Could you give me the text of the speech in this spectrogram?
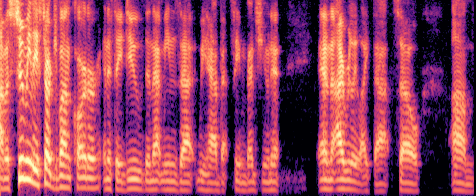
I'm assuming they start Jevon Carter, and if they do, then that means that we have that same bench unit, and I really like that. So. Um,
